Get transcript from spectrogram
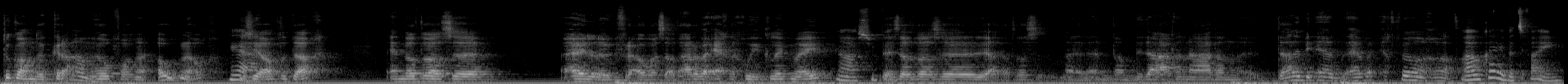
toen kwam de kraamhulp volgens mij ook nog, Ja. diezelfde dag. En dat was eh, een hele leuke vrouw was dat, hadden we echt een goede klik mee. Nou, super. Dus dat was, eh, ja, dat was, nou, en dan die dagen daarna, dan, eh, daar heb je echt, hebben we echt veel aan gehad. Oké, wat fijn.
